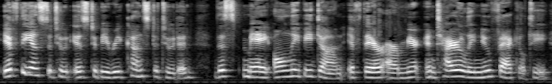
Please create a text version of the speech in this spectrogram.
If the Institute is to be reconstituted, this may only be done if there are entirely new faculty,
